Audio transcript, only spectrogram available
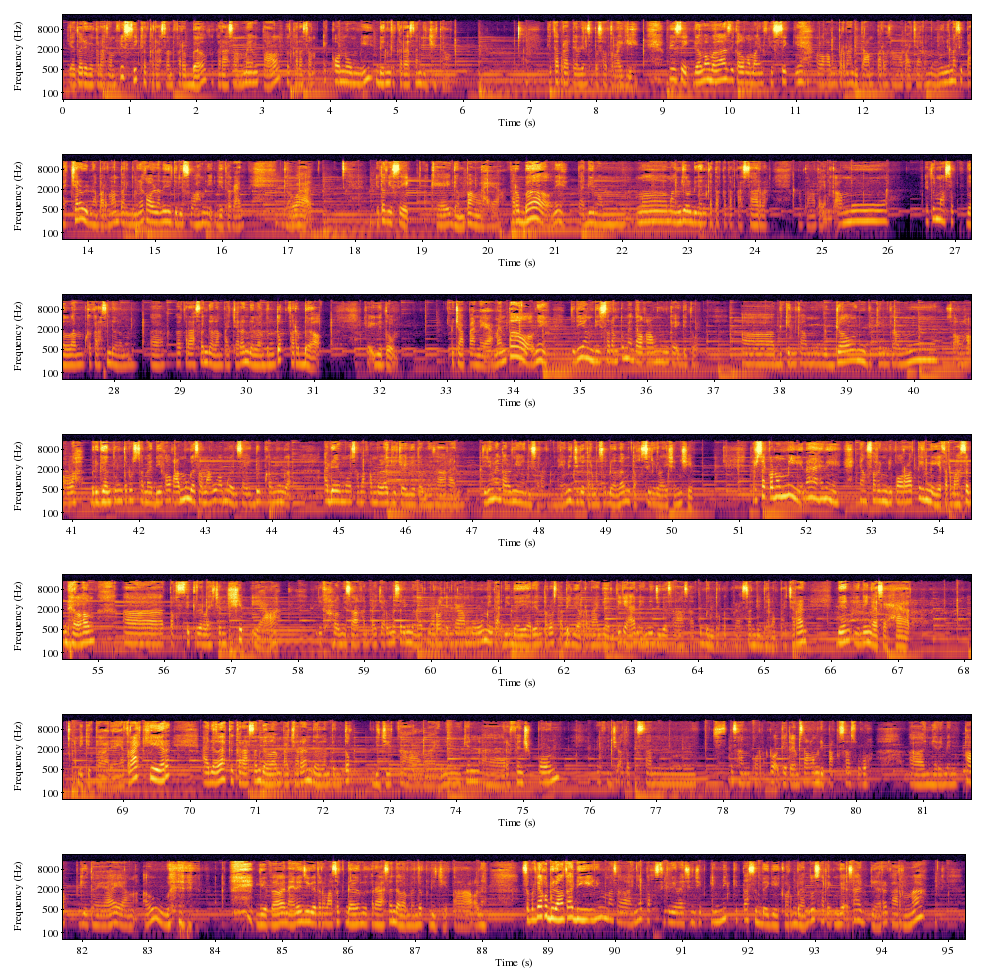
Yaitu ada kekerasan fisik, kekerasan verbal, kekerasan mental, kekerasan ekonomi, dan kekerasan digital. Kita perhatiin satu-satu lagi. Fisik, gampang banget sih kalau ngomongin fisik ya. Kalau kamu pernah ditampar sama pacarmu, ini masih pacar udah nampar-nampar, gimana kalau nanti jadi suami gitu kan? Gawat. itu fisik oke okay, gampang lah ya verbal nih tadi mem memanggil dengan kata-kata kasar ngata-ngatain kamu itu masuk dalam kekerasan dalam uh, kekerasan dalam pacaran dalam bentuk verbal kayak gitu ucapan ya mental nih jadi yang diserang tuh mental kamu kayak gitu bikin kamu down bikin kamu seolah-olah bergantung terus sama dia. Kalau kamu nggak sama aku kamu nggak bisa hidup kamu nggak ada yang mau sama kamu lagi kayak gitu misalkan. Jadi mentalnya yang diserang. Nah ini juga termasuk dalam toxic relationship. Terus ekonomi. Nah ini yang sering diporotin nih termasuk dalam uh, toxic relationship ya. Jadi kalau misalkan pacarmu sering banget morotin kamu minta dibayarin terus tapi nggak pernah ganti kan ini juga salah satu bentuk kekerasan di dalam pacaran. Dan ini nggak sehat di kita dan yang terakhir adalah kekerasan dalam pacaran dalam bentuk digital. Nah ini mungkin uh, revenge porn revenge atau pesan pesan porno gitu ya. Misalnya kamu dipaksa suruh uh, ngirimin tab gitu ya yang oh gitu. Nah ini juga termasuk dalam kekerasan dalam bentuk digital. Nah seperti aku bilang tadi ini masalahnya toxic relationship ini kita sebagai korban tuh sering nggak sadar karena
